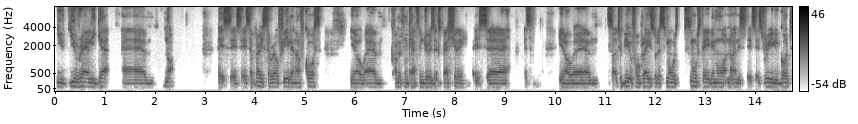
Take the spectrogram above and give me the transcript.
you you rarely get. Um, not it's, it's it's a very surreal feeling, and of course, you know, um, coming from Kevin Drews especially, it's uh, it's you know um, such a beautiful place with a small small stadium and whatnot, and it's it's, it's really good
